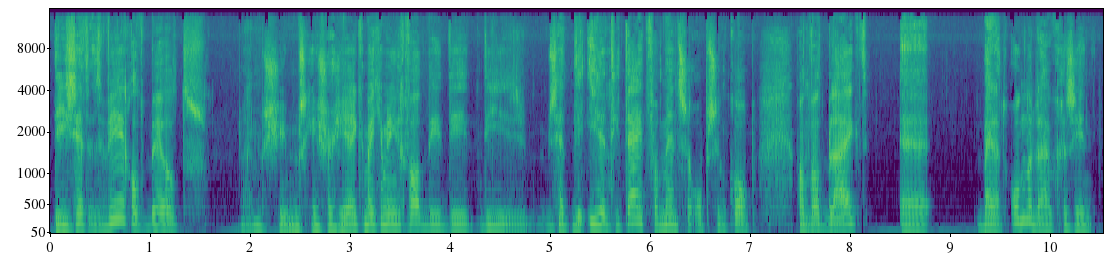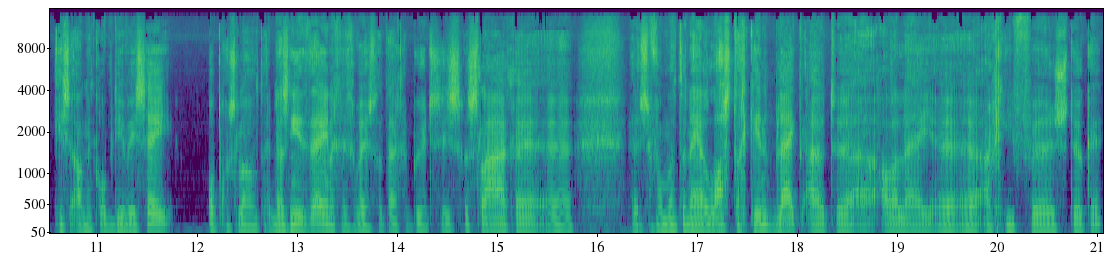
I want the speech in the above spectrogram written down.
die zet het wereldbeeld... Nou, misschien, misschien chargeer ik een beetje, maar in ieder geval... Die, die, die zet de identiteit van mensen op zijn kop. Want wat blijkt, uh, bij dat onderduikgezin is Anneke op die wc opgesloten. En dat is niet het enige geweest wat daar gebeurt. Ze is geslagen. Uh, ze vonden het een heel lastig kind. Blijkt uit allerlei archiefstukken.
